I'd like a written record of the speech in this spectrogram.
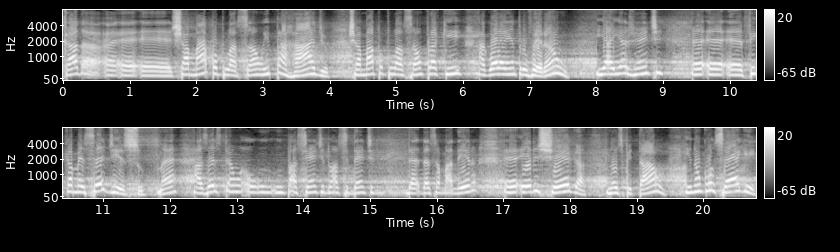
Cada é, é, é chamar a população, ir para a rádio, chamar a população para que agora entra o verão e aí a gente é, é, é, fica a mercê disso. Né? Às vezes tem um, um, um paciente de um acidente de, dessa maneira, é, ele chega no hospital e não consegue,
